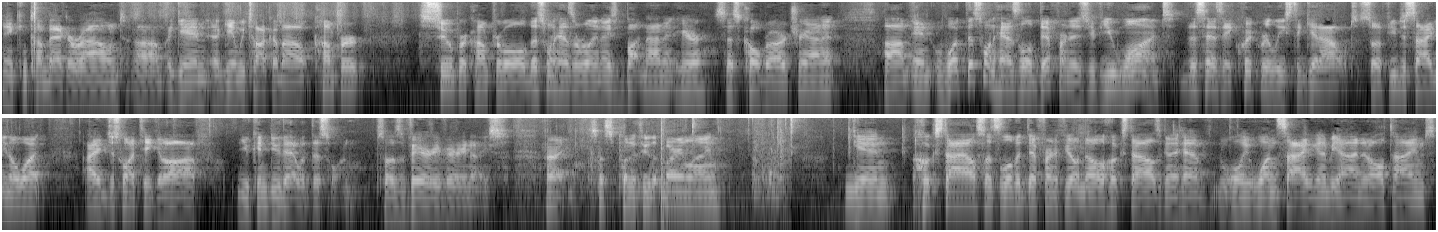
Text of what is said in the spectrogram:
And can come back around. Um, again, again, we talk about comfort. Super comfortable. This one has a really nice button on it here. It says Cobra Archery on it. Um, and what this one has a little different is if you want, this has a quick release to get out. So if you decide, you know what, I just want to take it off, you can do that with this one. So it's very, very nice. All right, so let's put it through the firing line. Again, hook style, so it's a little bit different. If you don't know, hook style is going to have only one side going to be on at all times.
